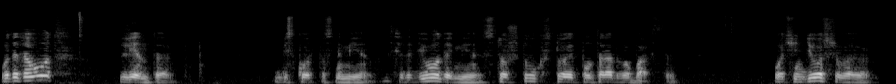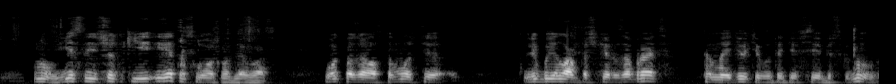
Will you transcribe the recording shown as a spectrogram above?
вот это вот лента бескорпусными светодиодами, 100 штук, стоит полтора-два бакса очень дешево. Ну, если все-таки и это сложно для вас, вот, пожалуйста, можете любые лампочки разобрать, там найдете вот эти все, без... ну,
